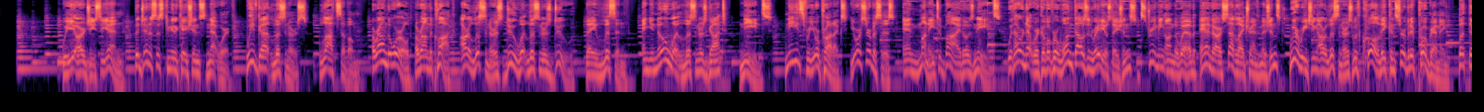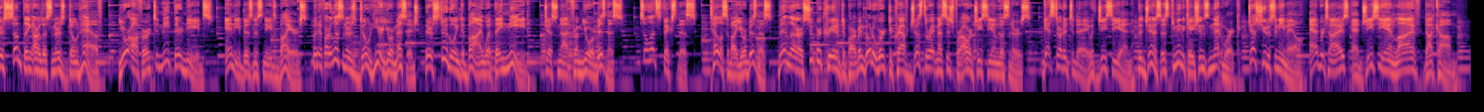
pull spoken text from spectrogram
We are GCN, the Genesis Communications Network. We've got listeners, lots of them. Around the world, around the clock, our listeners do what listeners do. They listen. And you know what listeners got? Needs. Needs for your products, your services, and money to buy those needs. With our network of over 1,000 radio stations, streaming on the web, and our satellite transmissions, we're reaching our listeners with quality conservative programming. But there's something our listeners don't have. Your offer to meet their needs. Any business needs buyers, but if our listeners don't hear your message, they're still going to buy what they need, just not from your business. So let's fix this. Tell us about your business. Then let our super creative department go to work to craft just the right message for our GCN listeners. Get started today with GCN, the Genesis Communications Network. Just shoot us an email. Advertise at GCNlive.com.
